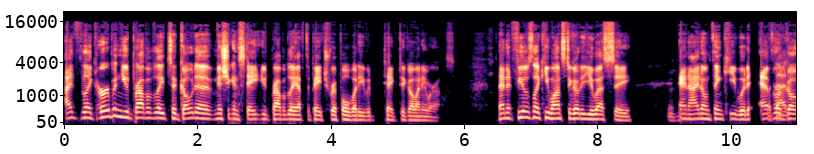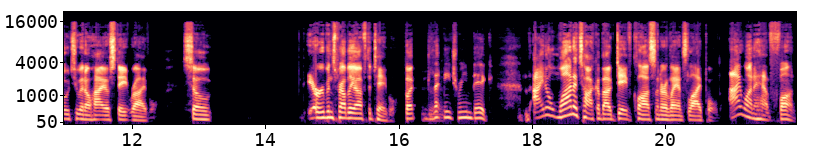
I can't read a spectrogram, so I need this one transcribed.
I like Urban. You'd probably to go to Michigan State. You'd probably have to pay triple what he would take to go anywhere else. And it feels like he wants to go to USC, Mhm. and I don't think he would ever that- go to an Ohio State rival. So Urban's probably off the table. But let mm-hmm. me dream big. I don't want to talk about Dave Clawson or Lance Leipold. I want to have fun.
